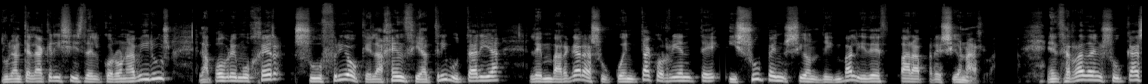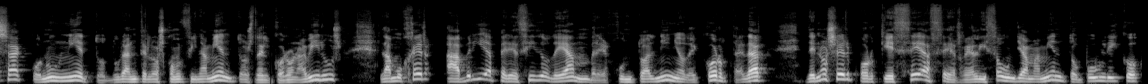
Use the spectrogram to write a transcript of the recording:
Durante la crisis del coronavirus, la pobre mujer sufrió que la agencia tributaria le embargara su cuenta corriente y su pensión de invalidez para presionarla. Encerrada en su casa con un nieto durante los confinamientos del coronavirus, la mujer habría perecido de hambre junto al niño de corta edad, de no ser porque CAC realizó un llamamiento público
